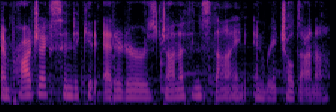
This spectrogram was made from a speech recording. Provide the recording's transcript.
and Project Syndicate editors Jonathan Stein and Rachel Dana.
